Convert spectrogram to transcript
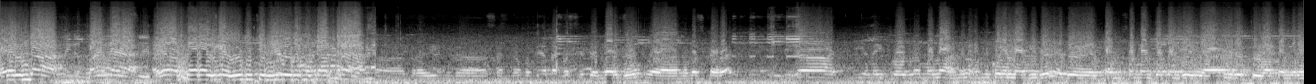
ಅವರಿಂದ ಮಾನ್ಯ ಅಯ್ಯಪ್ಪ ಅವರಿಗೆ ಊಟಕ್ಕೆ ನೀಡುವುದರ ಮುಖಾಂತರ ಡ್ರೈವಿಂಗ್ ಸಂಘ ಮತ್ತೆ ಎಲ್ಲ ಉಪಸ್ಥಿತ ಎಲ್ಲರಿಗೂ ನಮಸ್ಕಾರ. ಈಗ ಎಲ್ಲ ಈ ಪ್ರೋಗ್ರಾಮ್ ಎಲ್ಲ ಹಮ್ಮಿ- ಹಮ್ಮಿಕೊಳ್ಳಲಾಗಿದೆ. ಅದು ತಮ್ಮ ಸಂಬಂಧಪಟ್ಟಂಗೆ ಜಾಸ್ತಿ ಇರುತ್ತೆ. ಯಾಕಂದ್ರೆ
